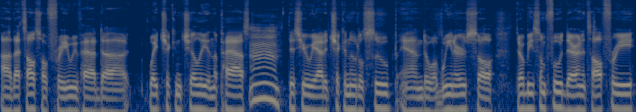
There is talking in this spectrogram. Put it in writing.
Uh, that's also free. We've had uh, white chicken chili in the past. This year we added chicken noodle soup and uh, wieners, so there'll be some food there, and it's all free.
